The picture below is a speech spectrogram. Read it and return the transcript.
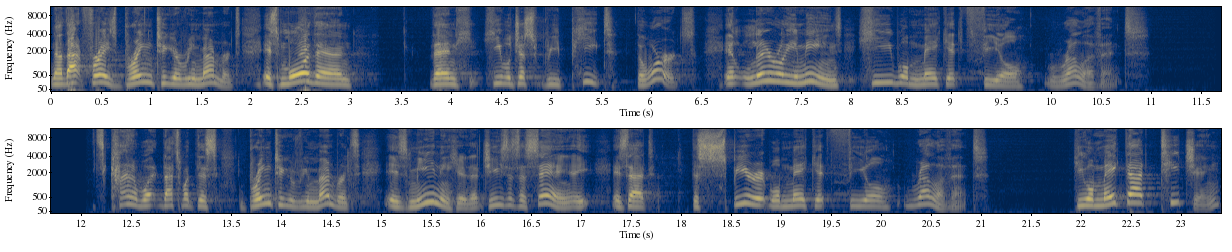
Now, that phrase, bring to your remembrance, is more than then he will just repeat the words. It literally means he will make it feel relevant. It's kind of what that's what this bring to your remembrance is meaning here that Jesus is saying eh, is that the Spirit will make it feel relevant. He will make that teaching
